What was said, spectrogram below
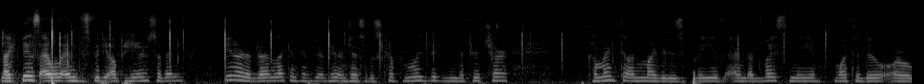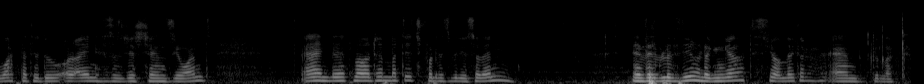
like this, I will end this video up here. So then, you know drill. Like and if you enjoy, subscribe for more videos in the future. Comment on my videos, please, and advise me what to do or what not to do, or any suggestions you want. And that's about it for this video. So then, invisible with you, logging out. See you all later, and good luck.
